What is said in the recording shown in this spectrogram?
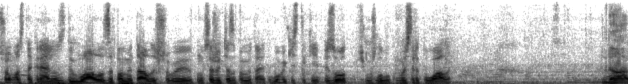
Що вас так реально здивувало, запам'ятали, що ви ну, все життя запам'ятаєте? Був якийсь такий епізод, чи можливо когось рятували? Да,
